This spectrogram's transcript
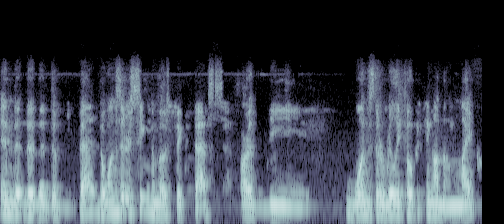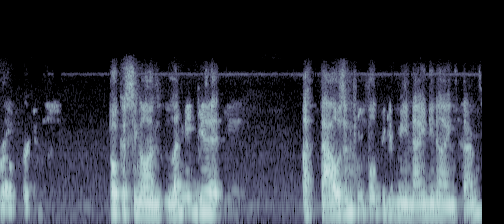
and the the the the, be- the ones that are seeing the most success are the ones that are really focusing on the micro purchase, focusing on let me get a thousand people to give me 99 cents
